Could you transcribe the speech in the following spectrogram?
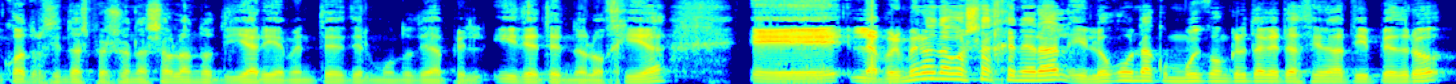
400 eh, personas hablando diariamente del mundo de Apple y de tecnología. Eh, la primera, una cosa general y luego una muy concreta que te hacía a ti, Pedro.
